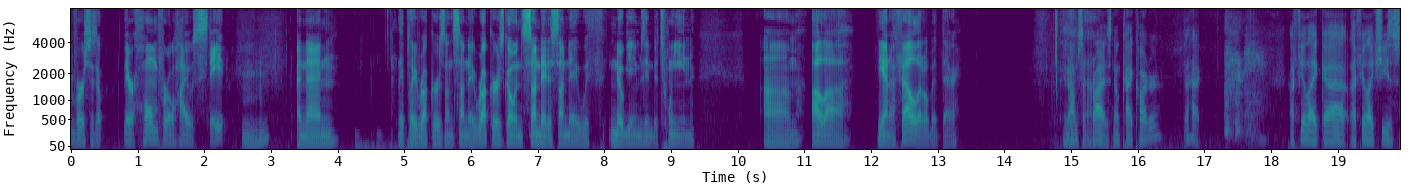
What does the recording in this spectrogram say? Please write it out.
versus. They're home for Ohio State, Mhm. and then they play Rutgers on Sunday. Rutgers going Sunday to Sunday with no games in between. Um, a la the NFL a little bit there. You know, I'm uh, surprised. No Kai Carter. The heck. I feel like uh, I feel like she's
